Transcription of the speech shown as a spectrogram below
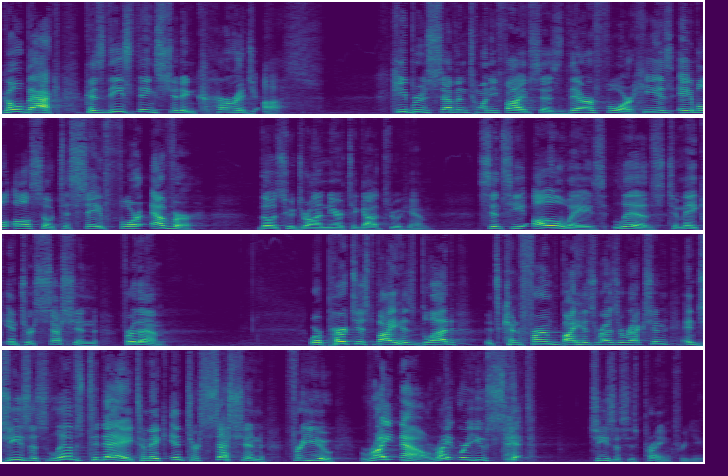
Go back because these things should encourage us. Hebrews 7:25 says, "Therefore he is able also to save forever those who draw near to God through him, since he always lives to make intercession for them." We're purchased by his blood. It's confirmed by his resurrection. And Jesus lives today to make intercession for you. Right now, right where you sit, Jesus is praying for you.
